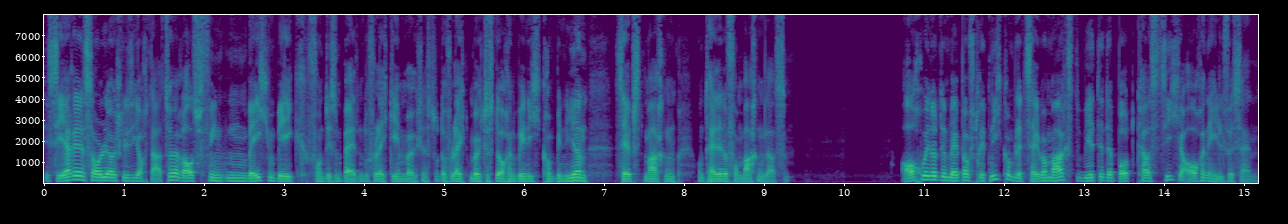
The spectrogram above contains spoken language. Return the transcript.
Die Serie soll ja schließlich auch dazu herausfinden, welchen Weg von diesen beiden du vielleicht gehen möchtest oder vielleicht möchtest du auch ein wenig kombinieren, selbst machen und Teile davon machen lassen. Auch wenn du den Webauftritt nicht komplett selber machst, wird dir der Podcast sicher auch eine Hilfe sein.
